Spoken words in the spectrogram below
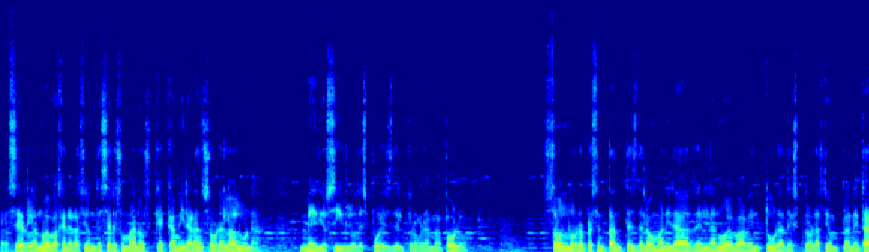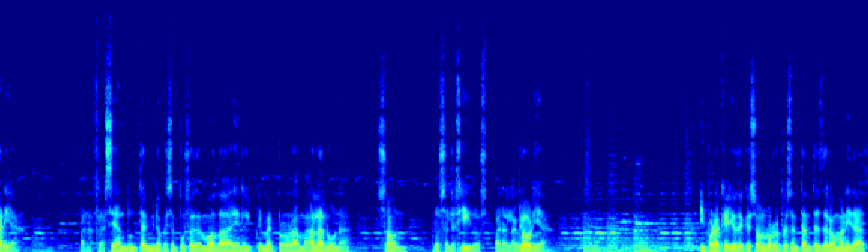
para ser la nueva generación de seres humanos que caminarán sobre la Luna, medio siglo después del programa Apolo. Son los representantes de la humanidad en la nueva aventura de exploración planetaria. Parafraseando un término que se puso de moda en el primer programa a la Luna, son los elegidos para la gloria. Y por aquello de que son los representantes de la humanidad,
